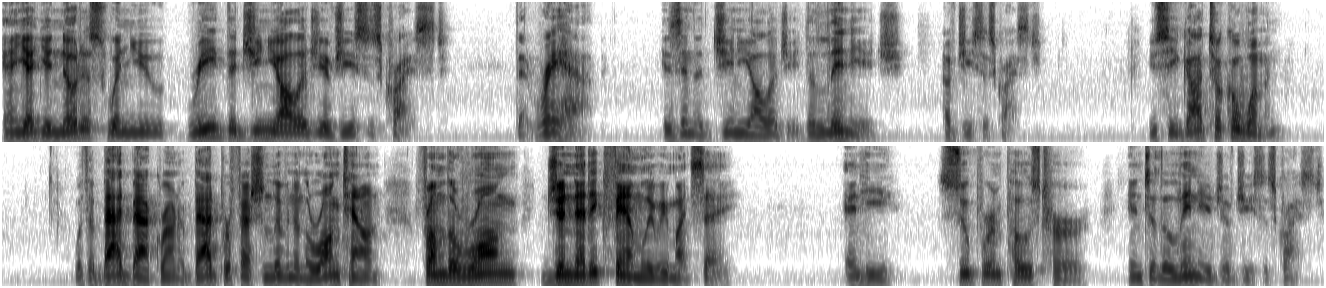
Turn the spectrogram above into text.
And yet, you notice when you read the genealogy of Jesus Christ that Rahab is in the genealogy, the lineage of Jesus Christ. You see, God took a woman with a bad background, a bad profession, living in the wrong town, from the wrong genetic family, we might say, and he superimposed her into the lineage of Jesus Christ.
